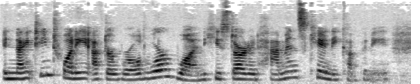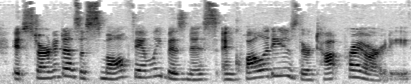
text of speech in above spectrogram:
In 1920, after World War I, he started Hammond's Candy Company. It started as a small family business and quality is their top priority.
